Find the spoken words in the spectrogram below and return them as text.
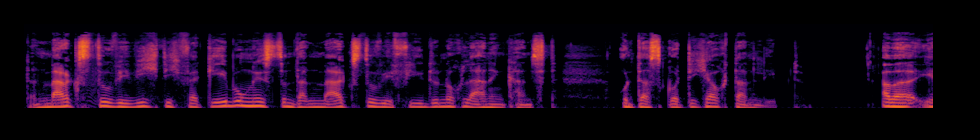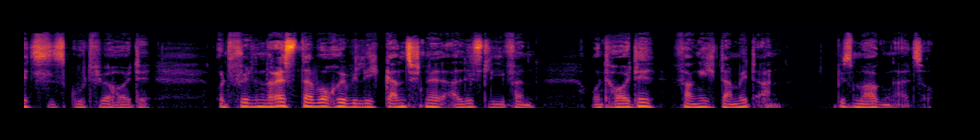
dann merkst du, wie wichtig Vergebung ist und dann merkst du, wie viel du noch lernen kannst und dass Gott dich auch dann liebt. Aber jetzt ist gut für heute. Und für den Rest der Woche will ich ganz schnell alles liefern. Und heute fange ich damit an. Bis morgen also.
